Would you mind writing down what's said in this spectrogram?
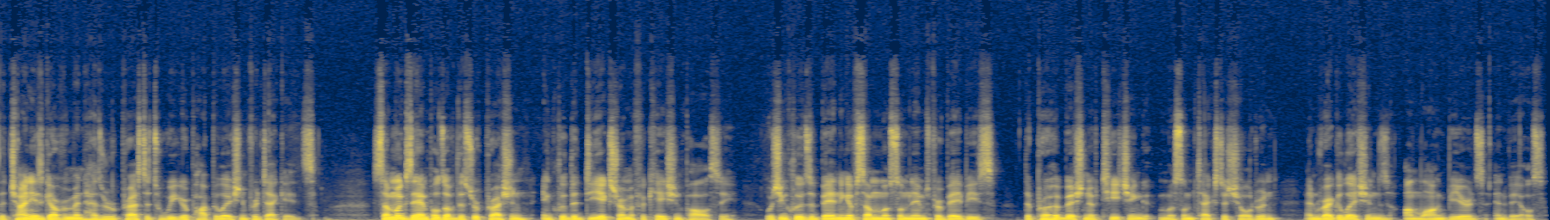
the Chinese government has repressed its Uyghur population for decades. Some examples of this repression include the de extremification policy, which includes the banning of some Muslim names for babies, the prohibition of teaching Muslim texts to children, and regulations on long beards and veils.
